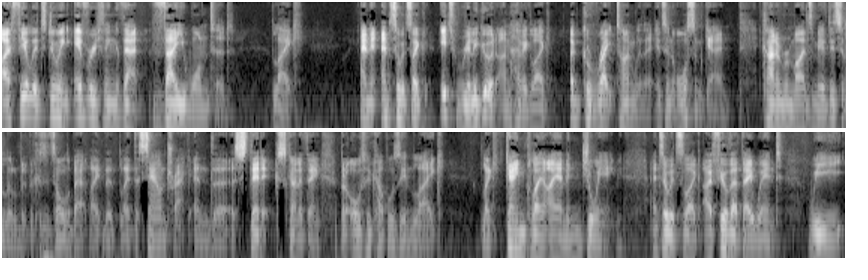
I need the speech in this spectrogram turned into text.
I feel it's doing everything that they wanted, like and and so it's like it's really good. I'm having like a great time with it. It's an awesome game. It kind of reminds me of this a little bit because it's all about like the like the soundtrack and the aesthetics kind of thing, but it also couples in like like gameplay I am enjoying. And so it's like I feel that they went we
